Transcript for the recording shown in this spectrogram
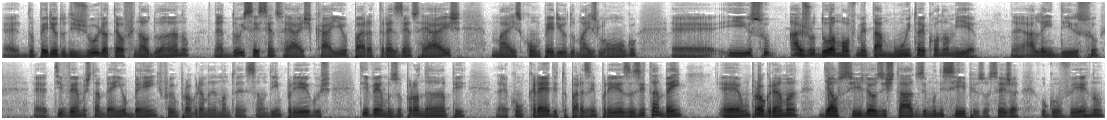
é, do período de julho até o final do ano. Né, dos 600 reais caiu para 300 reais, mas com um período mais longo, é, e isso ajudou a movimentar muito a economia. Né? Além disso, é, tivemos também o BEM, que foi um programa de manutenção de empregos, tivemos o PRONAMP, né, com crédito para as empresas, e também é, um programa de auxílio aos estados e municípios, ou seja, o governo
